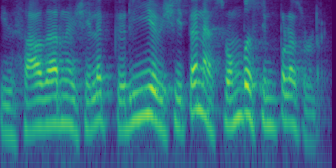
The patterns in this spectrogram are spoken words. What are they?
இது சாதாரண விஷயம் பெரிய விஷயத்த நான் ரொம்ப சிம்பிளாக சொல்கிறேன்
